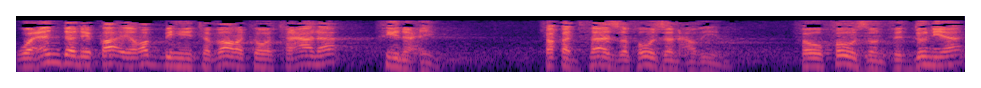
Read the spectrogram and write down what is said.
وعند لقاء ربه تبارك وتعالى في نعيم. فقد فاز فوزا عظيما. فهو فوز في الدنيا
